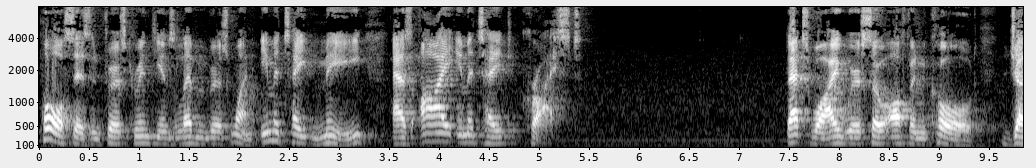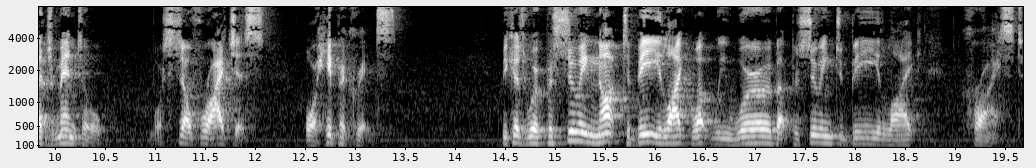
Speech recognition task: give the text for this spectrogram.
Paul says in 1 Corinthians 11, verse 1 Imitate me as I imitate Christ. That's why we're so often called judgmental or self righteous or hypocrites. Because we're pursuing not to be like what we were, but pursuing to be like Christ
